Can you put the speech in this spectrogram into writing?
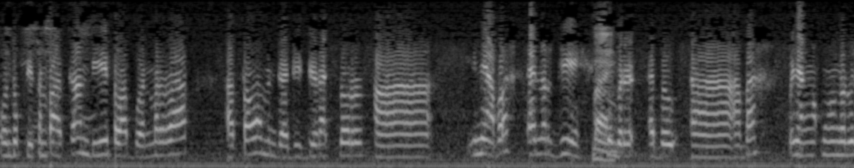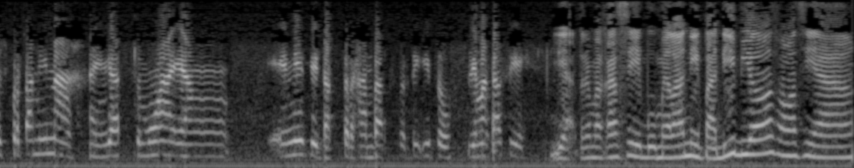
untuk ditempatkan di Pelabuhan Merak atau menjadi direktur eh, ini apa energi Baik. sumber eh, eh, apa yang mengurus Pertamina sehingga semua yang ini tidak terhambat seperti itu. Terima kasih. Ya, terima kasih Bu Melani. Pak Dibio, selamat siang.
